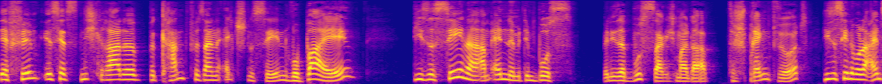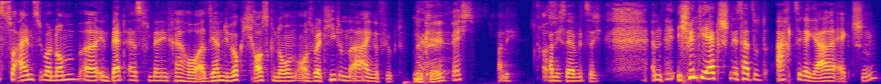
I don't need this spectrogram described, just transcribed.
der Film ist jetzt nicht gerade bekannt für seine Action-Szenen, wobei diese Szene am Ende mit dem Bus, wenn dieser Bus, sag ich mal, da zersprengt wird, diese Szene wurde eins zu eins übernommen äh, in Badass von Danny Trejo. Also sie haben die wirklich rausgenommen aus Red Heat und da eingefügt. Okay. Echt? Fand ich, Krass. fand ich sehr witzig. Ähm, ich finde, die Action ist halt so 80er Jahre Action.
